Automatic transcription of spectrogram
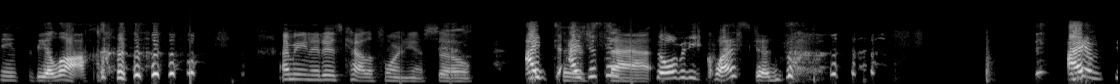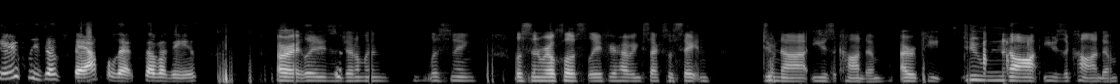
needs to be a law? I mean it is California, so I, I just have so many questions. I am seriously just baffled at some of these. All right, ladies and gentlemen listening, listen real closely if you're having sex with Satan. Do not use a condom. I repeat, do not use a condom.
